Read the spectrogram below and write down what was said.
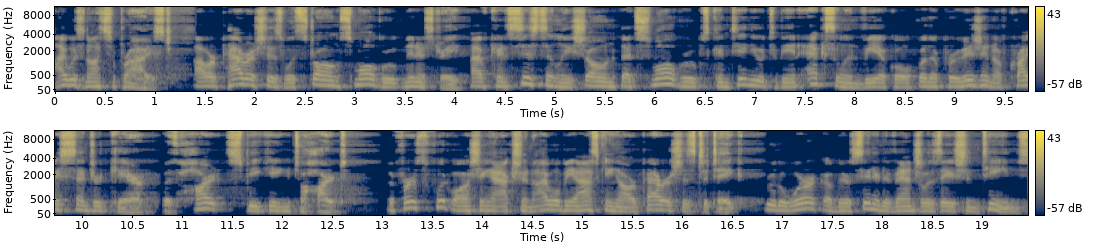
I was not surprised. Our parishes with strong small group ministry have consistently shown that small groups continue to be an excellent vehicle for the provision of Christ centered care, with heart speaking to heart. The first foot washing action I will be asking our parishes to take through the work of their synod evangelization teams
